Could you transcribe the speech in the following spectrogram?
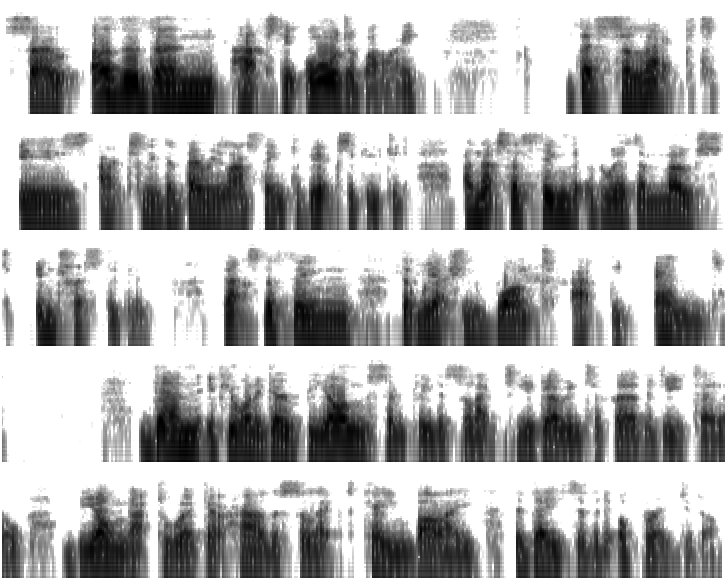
So other than perhaps the order by, the select is actually the very last thing to be executed. And that's the thing that we're the most interested in. That's the thing that we actually want at the end. Then if you want to go beyond simply the select, you go into further detail beyond that to work out how the select came by the data that it operated on.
